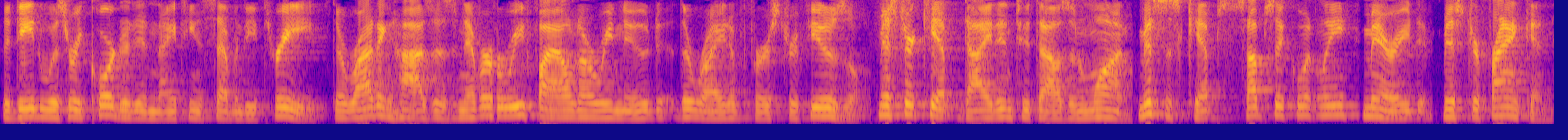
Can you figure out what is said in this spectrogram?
The deed was recorded in 1973. The Rottinghauses never refiled or renewed the right of first refusal. Mr. Kipp died in 2001. Mrs. Kipp subsequently married Mr. Franken.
